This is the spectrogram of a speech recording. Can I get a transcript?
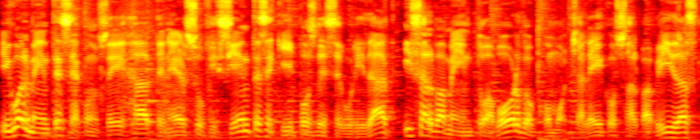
Igualmente se aconseja tener suficientes equipos de seguridad y salvamento a bordo como chalecos salvavidas,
